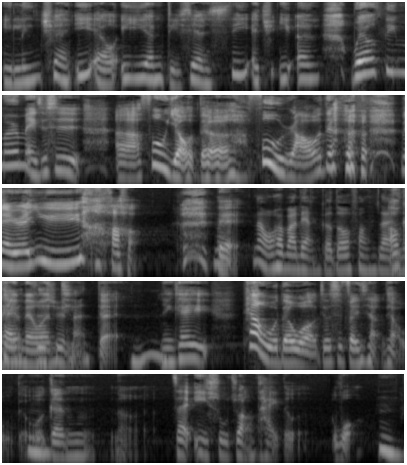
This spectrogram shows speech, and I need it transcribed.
Elin Chen，E L E E N 底线 C H E N，Wealthy Mermaid 就是呃富有的、富饶的 美人鱼。好，对，那我会把两个都放在 OK，没问题。对，嗯、你可以跳舞的我就是分享跳舞的，嗯、我跟呃在艺术状态的我。嗯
